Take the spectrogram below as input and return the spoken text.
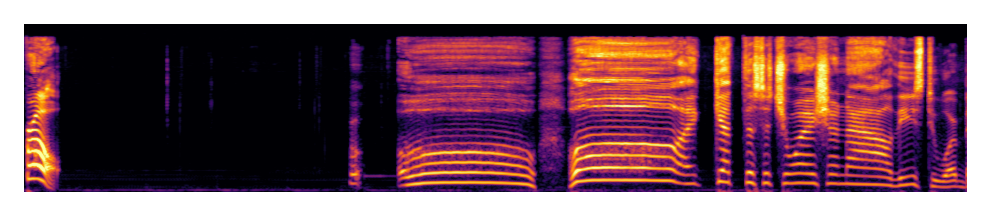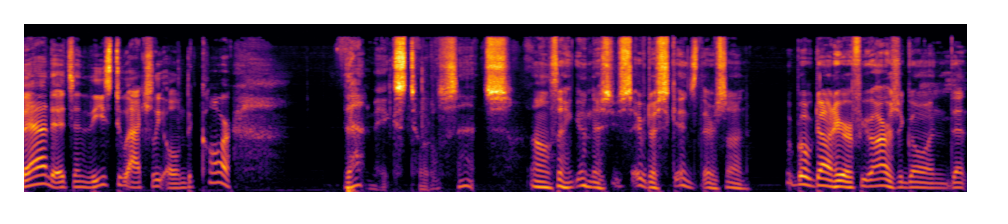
bro. Oh, oh, I get the situation now. These two are bandits, and these two actually own the car. That makes total sense. Oh, thank goodness you saved our skins there, son. We broke down here a few hours ago, and then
